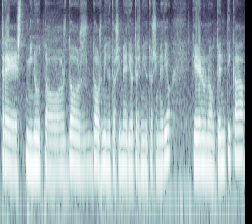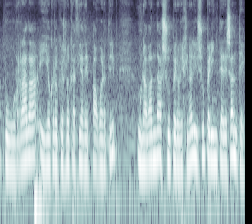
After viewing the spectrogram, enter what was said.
tres minutos, dos, dos, minutos y medio, tres minutos y medio, que eran una auténtica burrada y yo creo que es lo que hacía de Power Trip una banda súper original y súper interesante.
